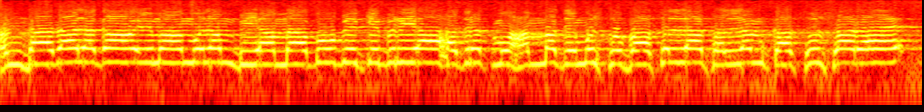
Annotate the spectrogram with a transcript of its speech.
अंदाज़ा लगाओ इमाम महबूब किबरिया हज़रत मोहम्मद मुस्तफ़ा सल्लम का सुसर है।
